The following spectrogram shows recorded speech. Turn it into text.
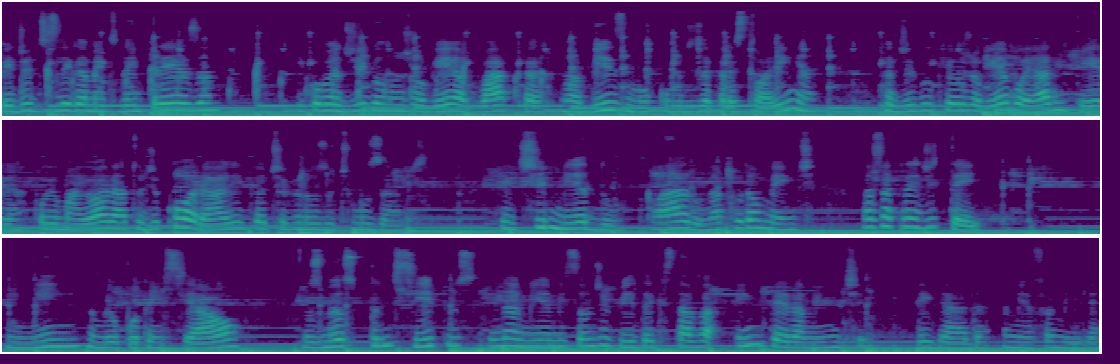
Pedi o desligamento da empresa, como eu digo, eu não joguei a vaca no abismo, como diz aquela historinha. Eu digo que eu joguei a boiada inteira. Foi o maior ato de coragem que eu tive nos últimos anos. Senti medo, claro, naturalmente, mas acreditei em mim, no meu potencial, nos meus princípios e na minha missão de vida que estava inteiramente ligada à minha família.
